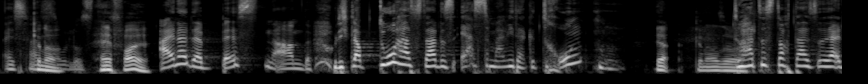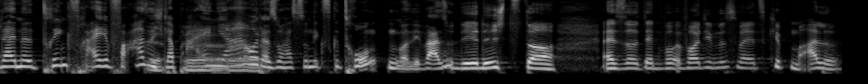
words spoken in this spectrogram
Es war genau. so lustig. Hey, voll. Einer der besten Abende. Und ich glaube, du hast da das erste Mal wieder getrunken. Ja, genau so. Du hattest doch da so deine trinkfreie Phase. Ja, ich glaube, ja, ein Jahr oder so hast du nichts getrunken. Und ich war so, nee, nichts da. Also, den Woddy müssen wir jetzt kippen, alle.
